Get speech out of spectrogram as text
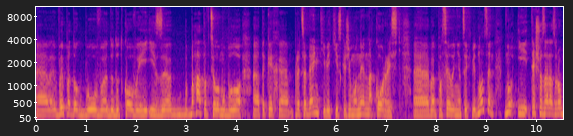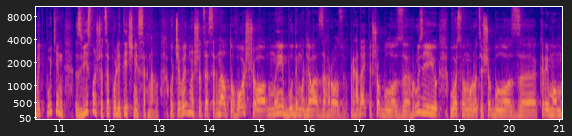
Е, Випадок був додатковий із багато в цілому було таких прецедентів, які, скажімо, не на користь посилення цих відносин. Ну і те, що зараз робить Путін, звісно, що це політичний сигнал. Очевидно, що це сигнал того, що ми будемо для вас загрозою. Пригадайте, що було з Грузією в восьмому році, що було з Кримом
